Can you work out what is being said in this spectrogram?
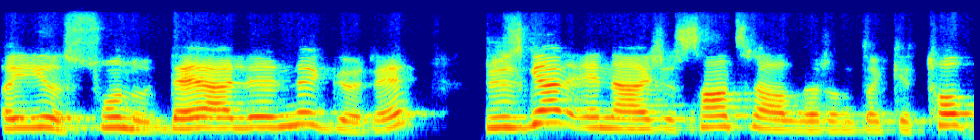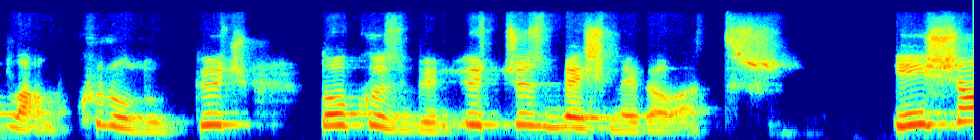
ayı sonu değerlerine göre rüzgar enerji santrallarındaki toplam kurulu güç 9305 megawattır. İnşa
